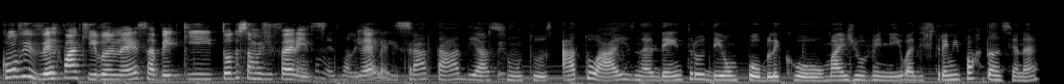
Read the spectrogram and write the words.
conviver com aquilo, né? Saber que todos somos diferentes. Isso mesmo, E é isso. Tratar de assuntos atuais, né, dentro de um público mais juvenil é de extrema importância, né?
